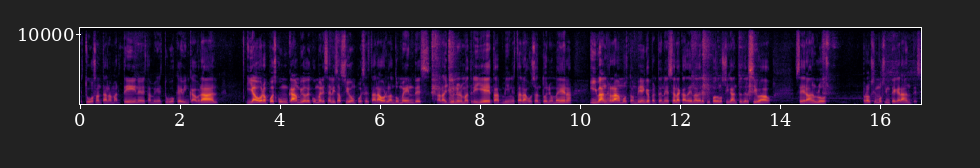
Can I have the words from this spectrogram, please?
Estuvo Santana Martínez, también estuvo Kevin Cabral. Y ahora pues con un cambio de comercialización pues estará Orlando Méndez, estará Junior Matrillé, también estará José Antonio Mena, Iván Ramos también que pertenece a la cadena del equipo de los gigantes del Cibao. Serán los próximos integrantes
